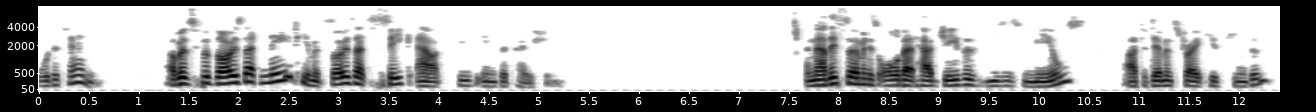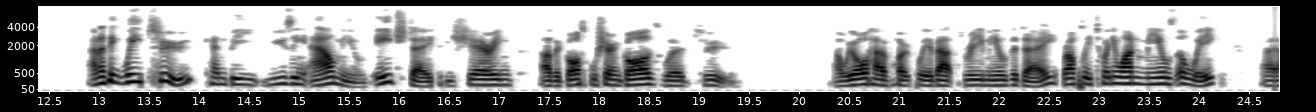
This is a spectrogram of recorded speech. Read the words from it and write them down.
would attend. Uh, but it's for those that need him. It's those that seek out his invitation. And now this sermon is all about how Jesus uses meals uh, to demonstrate his kingdom. And I think we too can be using our meals each day to be sharing uh, the gospel, sharing God's word too. Uh, we all have hopefully about three meals a day, roughly 21 meals a week. Uh,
